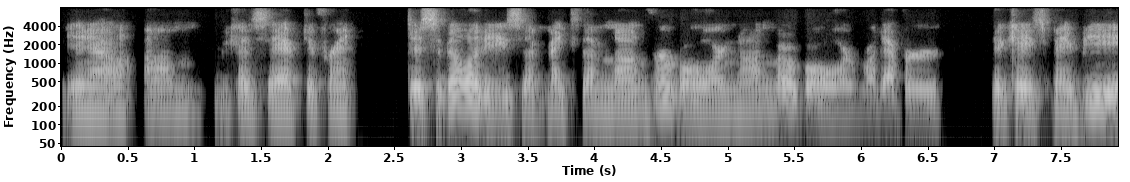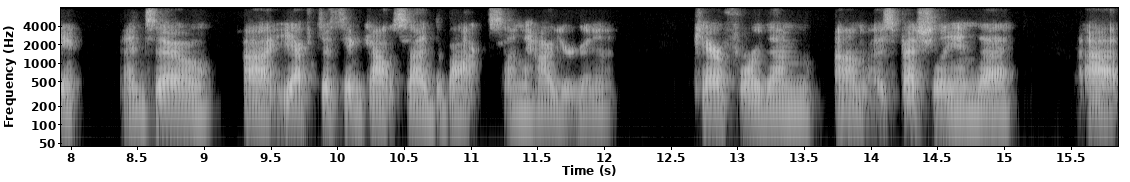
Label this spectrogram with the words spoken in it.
you know, um, because they have different disabilities that make them nonverbal or non-mobile or whatever the case may be. And so uh, you have to think outside the box on how you're going to care for them, um, especially in the uh,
